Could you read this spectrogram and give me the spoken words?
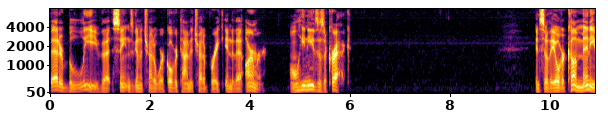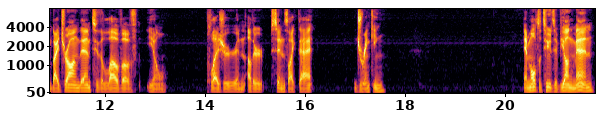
better believe that Satan's going to try to work overtime to try to break into that armor. All he needs is a crack. And so they overcome many by drawing them to the love of, you know, pleasure and other sins like that, drinking. And multitudes of young men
